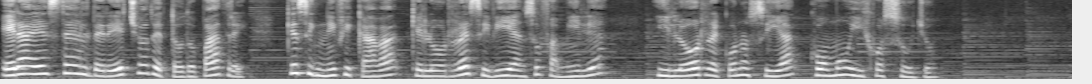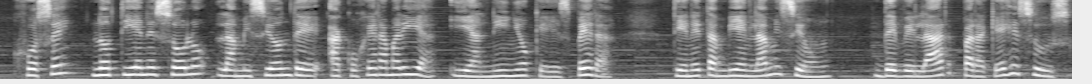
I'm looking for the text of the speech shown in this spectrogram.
Era este el derecho de todo padre, que significaba que lo recibía en su familia y lo reconocía como hijo suyo. José no tiene solo la misión de acoger a María y al niño que espera, tiene también la misión de velar para que Jesús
